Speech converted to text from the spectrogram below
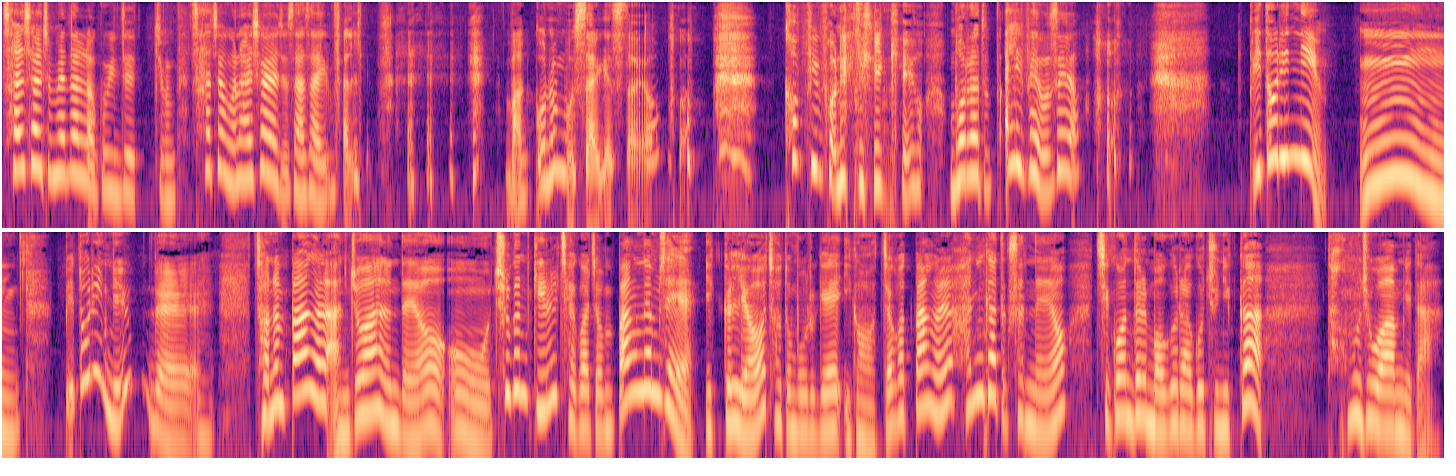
살살 좀 해달라고 이제 좀 사정을 하셔야죠, 4428님. 맞고는 못 살겠어요. 커피 보내드릴게요. 뭐라도 빨리 배우세요. 삐돌이님, 음, 삐돌이님? 네. 저는 빵을 안 좋아하는데요. 어, 출근길 제과점 빵 냄새에 이끌려 저도 모르게 이것저것 빵을 한가득 샀네요. 직원들 먹으라고 주니까 너무 좋아합니다.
